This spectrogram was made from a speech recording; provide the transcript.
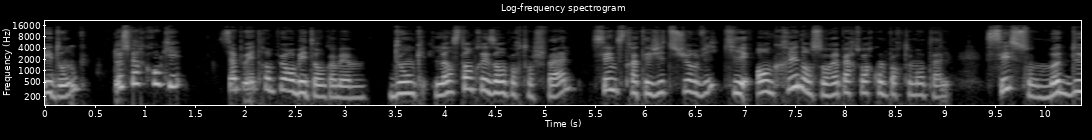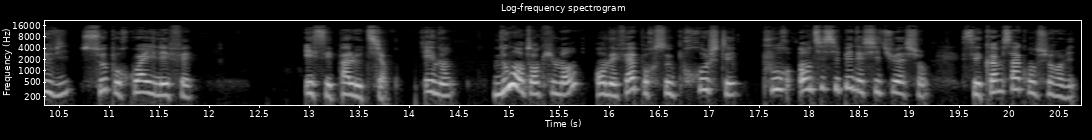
Et donc, de se faire croquer. Ça peut être un peu embêtant quand même. Donc, l'instant présent pour ton cheval, c'est une stratégie de survie qui est ancrée dans son répertoire comportemental. C'est son mode de vie, ce pourquoi il est fait. Et c'est pas le tien. Et non, nous, en tant qu'humains, on est fait pour se projeter, pour anticiper des situations. C'est comme ça qu'on survit.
